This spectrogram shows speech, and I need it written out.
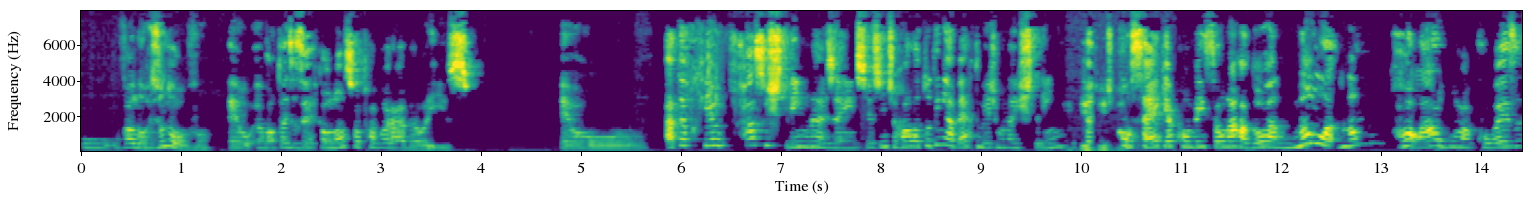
o, o valor de novo. Eu, eu volto a dizer que eu não sou favorável a isso. Eu. Até porque eu faço stream, né, gente? A gente rola tudo em aberto mesmo na stream. A gente consegue é convencer o narrador a não, não rolar alguma coisa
